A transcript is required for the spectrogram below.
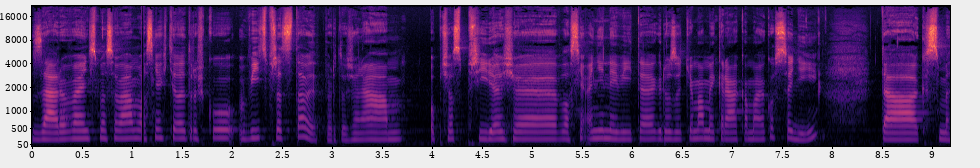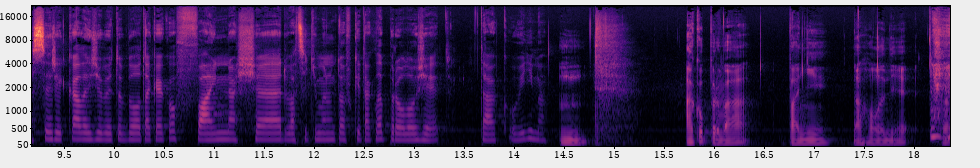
Zároveň jsme se vám vlastně chtěli trošku víc představit, protože nám občas přijde, že vlastně ani nevíte, kdo za těma mikrákama jako sedí, tak jsme si říkali, že by to bylo tak jako fajn naše 20 minutovky takhle proložit. Tak uvidíme. Mm. Ako prvá paní na holeně sa,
